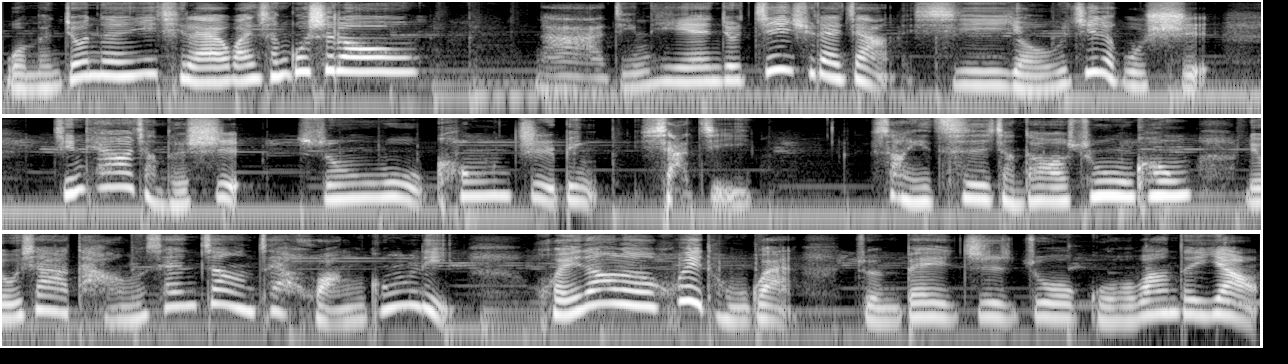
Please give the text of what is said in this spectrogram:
我们就能一起来完成故事喽。那今天就继续来讲《西游记》的故事，今天要讲的是孙悟空治病下集。上一次讲到孙悟空留下唐三藏在皇宫里，回到了会同馆，准备制作国王的药。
